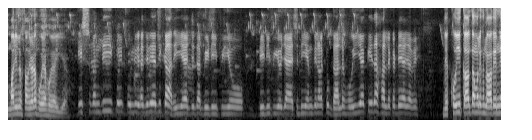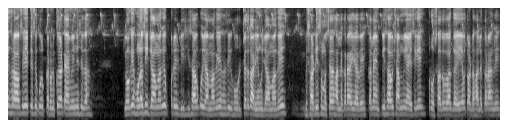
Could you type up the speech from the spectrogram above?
ਮਾਲੀ ਨੁਕਸਾਨ ਜਿਹੜਾ ਹੋਇਆ ਹੋਇਆ ਹੀ ਆ। ਇਸ ਸੰਬੰਧੀ ਕੋਈ ਪੁਲਿਸ ਜਿਹੜੇ ਅਧਿਕਾਰੀ ਹੈ ਜਿੱਦਾਂ ਬੀਡੀਪੀਓ ਡੀਡੀਪੀਓ ਜਾਂ ਐਸਡੀਐਮ ਦੇ ਨਾਲ ਕੋਈ ਗੱਲ ਹੋਈ ਹੈ ਕਿ ਇਹਦਾ ਹੱਲ ਕੱਢਿਆ ਜਾਵੇ? ਦੇਖੋ ਜੀ ਕੱਲ ਤਾਂ ਮਤਲਬ ਹਾਲਾਤ ਇੰਨੇ ਖਰਾਬ ਸੀਗੇ ਕਿਸੇ ਕੋਲ ਘਰੋਂ ਨਿਕਲਣ ਦਾ ਟਾਈਮ ਹੀ ਨਹੀਂ ਸੀਗਾ। ਕਿਉਂਕਿ ਹੁਣ ਅਸੀਂ ਜਾਵਾਂਗੇ ਉੱਪਰ ਡੀਸੀ ਸਾਹਿਬ ਕੋਲ ਜਾਵਾਂਗੇ ਅਸੀਂ ਹੋਰ ਉੱਚ ਅਧਿਕਾਰੀਆਂ ਕੋਲ ਜਾਵਾਂਗੇ। ਵੀ ਸਾਡੀ ਸਮੱਸਿਆ ਦਾ ਹੱਲ ਕਰਾਇਆ ਜਾਵੇ। ਕੱਲ ਐਮਪੀ ਸਾਹਿਬ ਸ਼ਾਮੀ ਆਏ ਸੀਗੇ ਭਰੋਸਾ ਦਵਾ ਗਏ ਆ ਵੀ ਤੁਹਾਡਾ ਹੱਲ ਕਰਾਂਗੇ।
